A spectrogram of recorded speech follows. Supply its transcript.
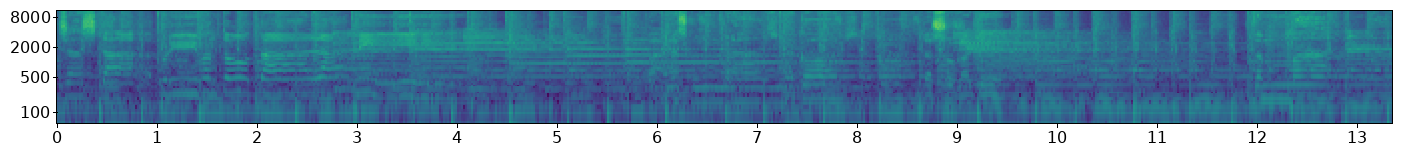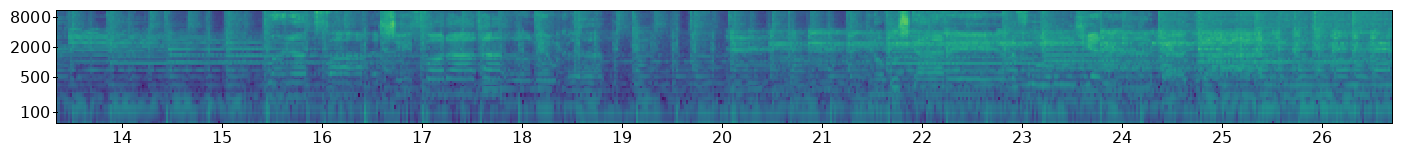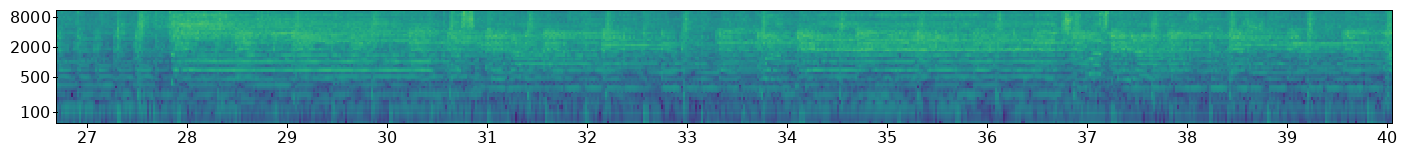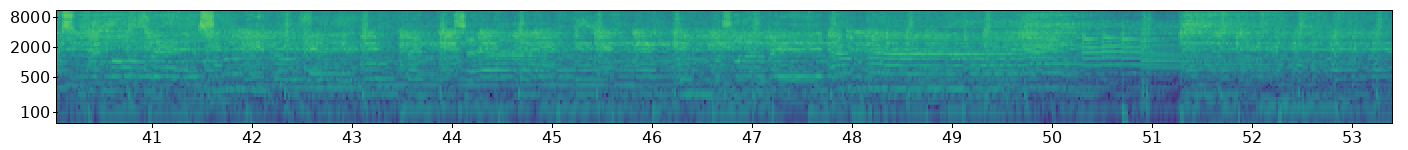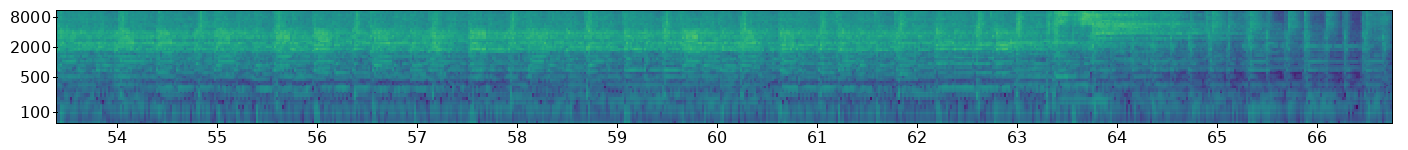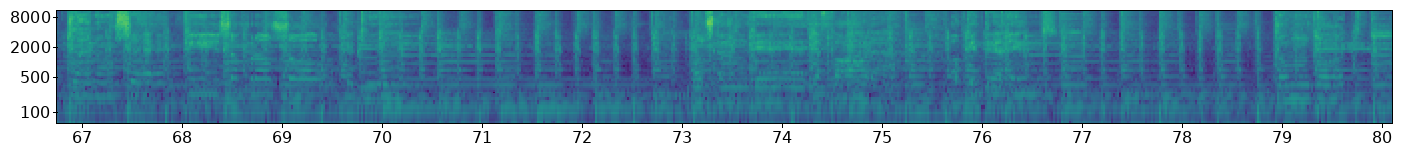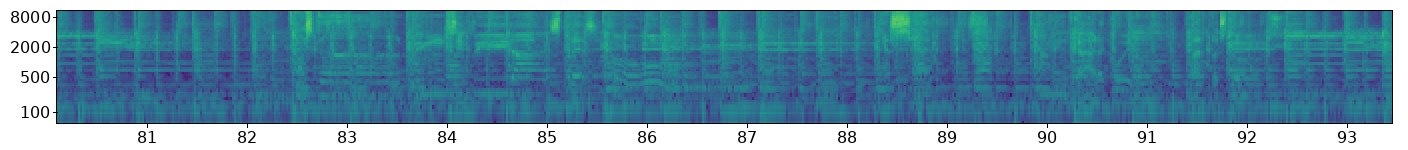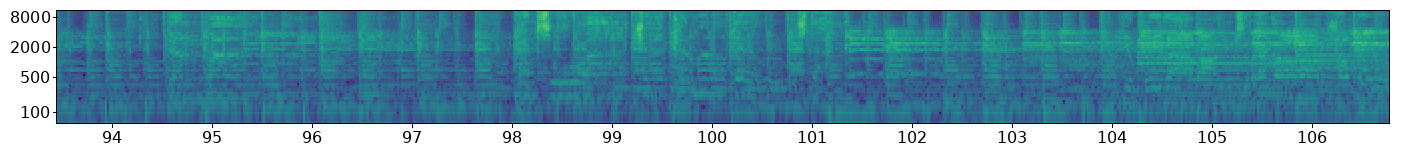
Vaig estar privant tota la nit per escombrar els records de sobre el llit. Demà, quan et faci fora del meu cap, no buscaré refugi en aquest bar. Sóc aquí. Vols que em quedi a fora o que entri a dins? Com tot costa al principi i després no. Ja saps, encara cuino per tots dos. Demà penso al teu costat i omplir de bons records el teu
